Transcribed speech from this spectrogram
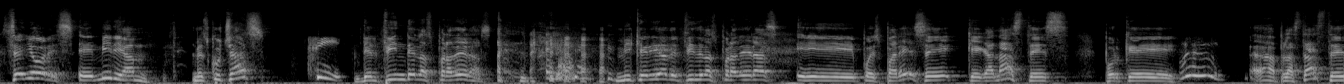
Señores, eh, Miriam, ¿me escuchas? Sí. Delfín de las praderas. Mi querida Delfín de las praderas, eh, pues parece que ganaste porque aplastaste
